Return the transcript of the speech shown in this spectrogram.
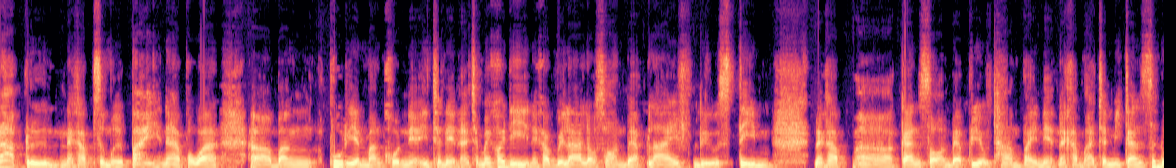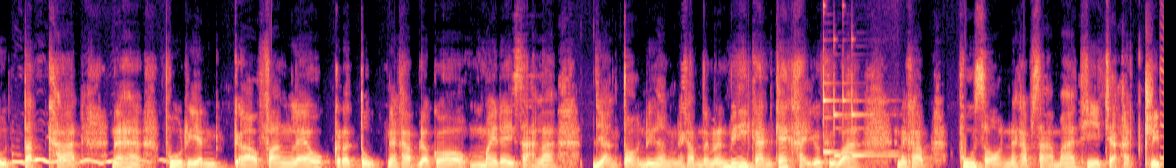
ราบรื่นนะครับเสมอไปนะครับเพราะว่าบางผู้เรียนบางคนเนี่ยอินเทอร์เน็ตอาจจะไม่ค่อยดีนะครับเวลาเราสอนแบบไลฟ์หรือสตรีมนะครับการสอนแบบเรียลไทม์ไปเนี่ยนะครับอาจจะมีการสะดุดตัดขาดนะฮะผู้เรียนฟังแล้วกระตุกนะครับแล้วก็ไม่ได้สาระอย่างต่อเนื่องนะครับดังนั้นวิธีการแก้ไขก็คือว่านะครับผู้สอนนะครับสามารถที่จะอัดคลิป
